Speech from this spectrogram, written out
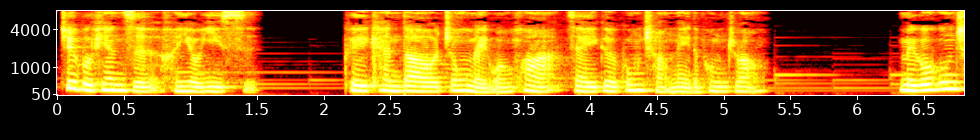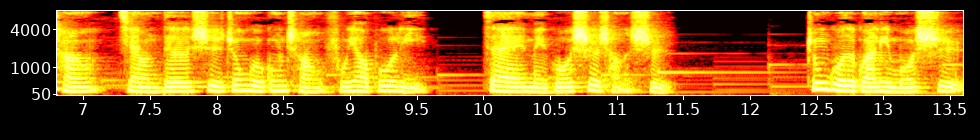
这部片子很有意思，可以看到中美文化在一个工厂内的碰撞。《美国工厂》讲的是中国工厂福耀玻璃在美国设厂的事，中国的管理模式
